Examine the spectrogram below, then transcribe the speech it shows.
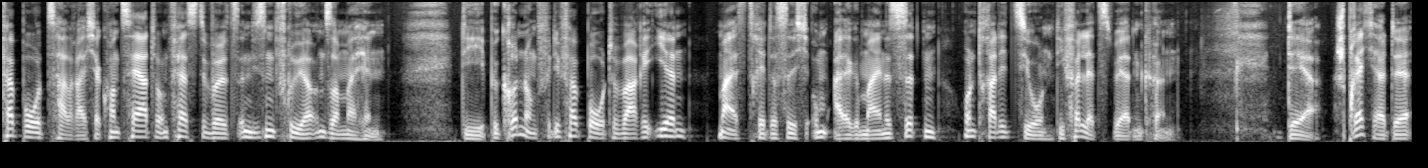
Verbot zahlreicher Konzerte und Festivals in diesem Frühjahr und Sommer hin. Die Begründung für die Verbote variieren, meist dreht es sich um allgemeine Sitten und Traditionen, die verletzt werden können. Der Sprecher der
